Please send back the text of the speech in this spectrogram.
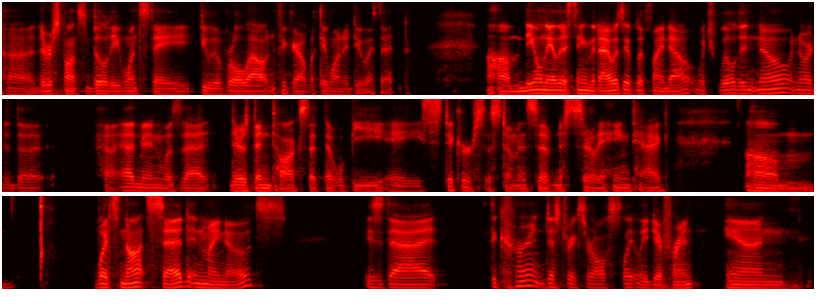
uh, the responsibility once they do a rollout and figure out what they want to do with it. Um, the only other thing that I was able to find out, which Will didn't know, nor did the uh, admin, was that there's been talks that there will be a sticker system instead of necessarily a hang tag. Um, what's not said in my notes is that the current districts are all slightly different and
